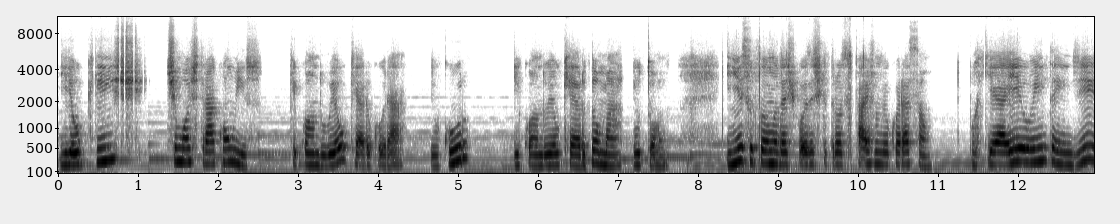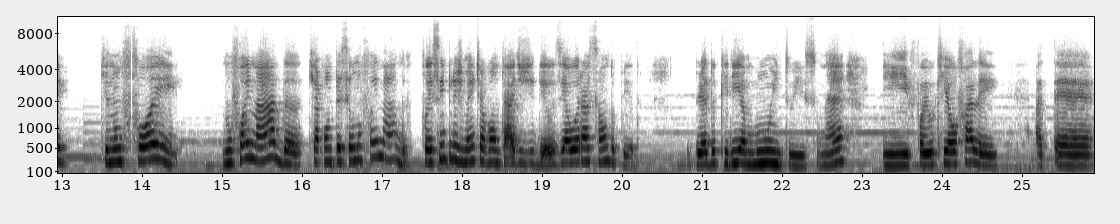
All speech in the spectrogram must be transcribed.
E eu quis te mostrar com isso que quando eu quero curar, eu curo E quando eu quero tomar, eu tomo. E isso foi uma das coisas que trouxe paz no meu coração. Porque aí eu entendi que não foi não foi nada que aconteceu, não foi nada. Foi simplesmente a vontade de Deus e a oração do Pedro. O Pedro queria muito isso, né? E foi o que eu falei até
